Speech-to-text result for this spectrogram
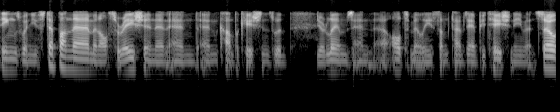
things when you step on them and ulceration and, and, and complications with your limbs and uh, ultimately sometimes amputation even. So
